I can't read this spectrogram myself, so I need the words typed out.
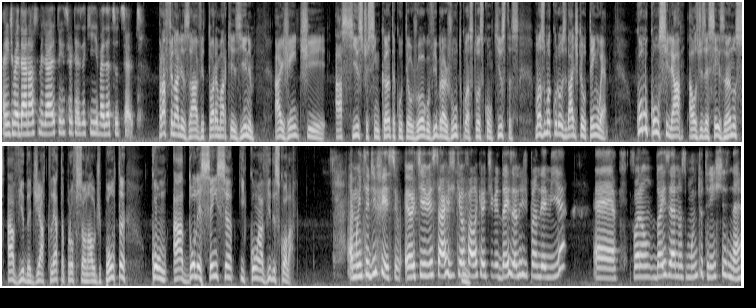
a gente vai dar a nosso melhor e tenho certeza que vai dar tudo certo. Para finalizar, a Vitória Marquezine, a gente assiste, se encanta com o teu jogo, vibra junto com as tuas conquistas, mas uma curiosidade que eu tenho é como conciliar aos 16 anos a vida de atleta profissional de ponta com a adolescência e com a vida escolar? É muito difícil. Eu tive sorte que eu hum. falo que eu tive dois anos de pandemia é, foram dois anos muito tristes, né?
